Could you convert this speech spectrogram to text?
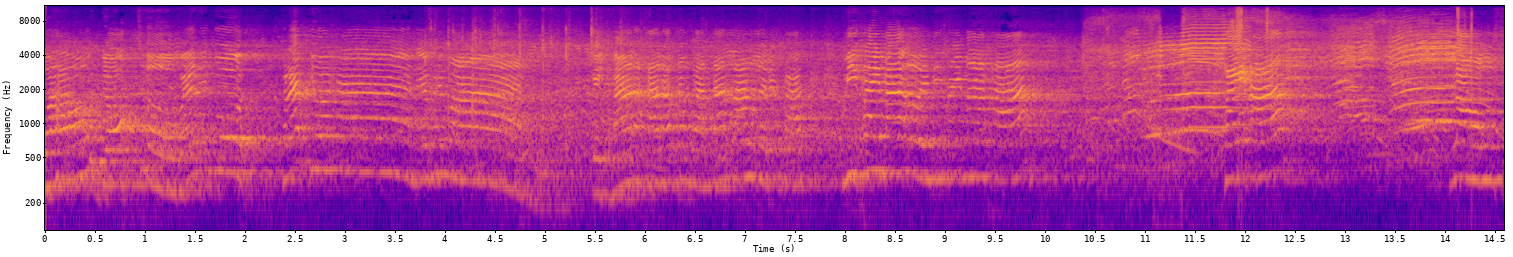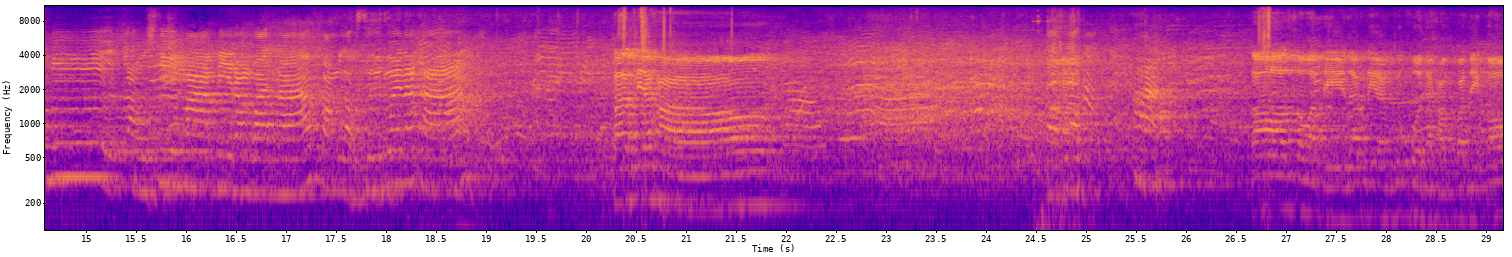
ว้าว doctor very good clap your hand everyone เก่งมากนะคะ รับรางวัลด้านล่างเลยนะคะ มีใครมาเอ่ย มีใครมาคะ ใครคะ เหล่าซื้อ เหล่าซื้อมามีรางวัลนะ ฟังเหล่าซื้อด้วยนะคะ 大家好， วันนี้ก็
